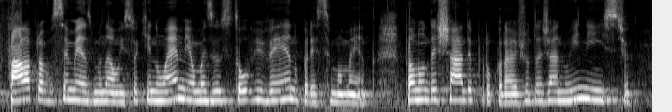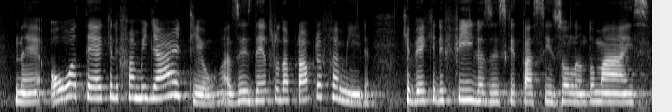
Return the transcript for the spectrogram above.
fala para você mesmo, não, isso aqui não é meu, mas eu estou vivendo por esse momento. Então não deixar de procurar ajuda já no início né? Ou até aquele familiar teu, às vezes dentro da própria família, que vê aquele filho, às vezes que está se isolando mais,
